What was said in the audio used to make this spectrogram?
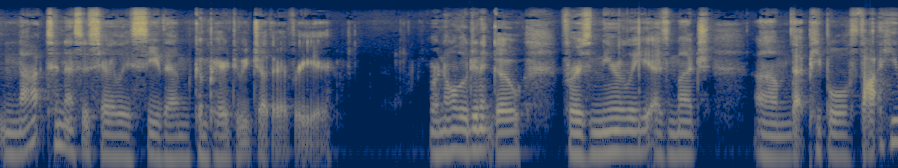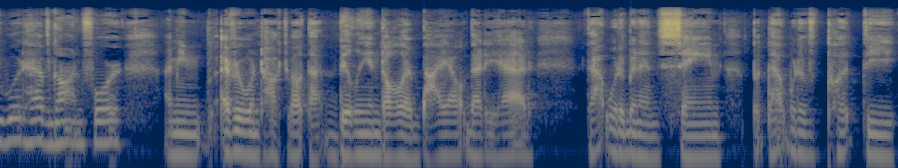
not to necessarily see them compared to each other every year. Ronaldo didn't go for as nearly as much um, that people thought he would have gone for. I mean, everyone talked about that billion dollar buyout that he had. That would have been insane, but that would have put the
